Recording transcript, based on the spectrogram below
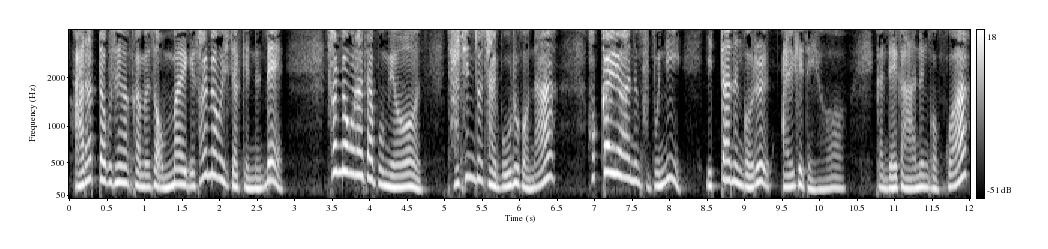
알았다고 생각하면서 엄마에게 설명을 시작했는데 설명을 하다 보면 자신도 잘 모르거나 헛갈려 하는 부분이 있다는 거를 알게 돼요. 그러니까 내가 아는 것과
